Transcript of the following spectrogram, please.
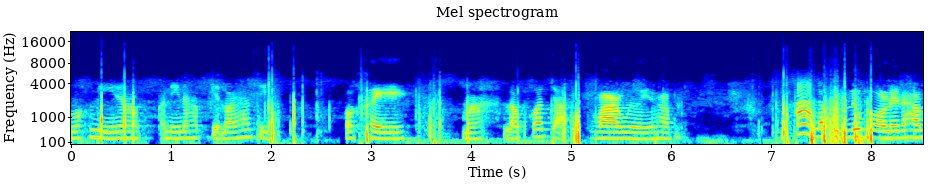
บล็อกนี้นะครับ อันนี้นะครับเจ็ดร้อยห้าสิบโอเคมาเราก็จะวางเลยนะครับอ่าแล้วผมลืมบอกเลยนะครับ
